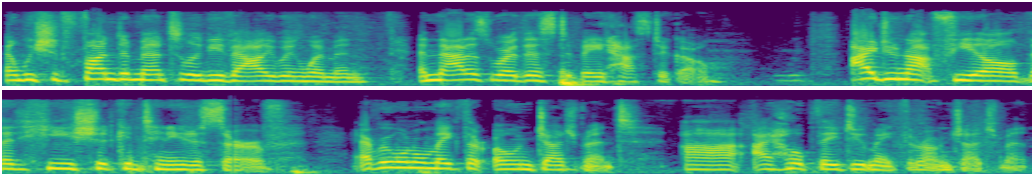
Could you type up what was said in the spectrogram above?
and we should fundamentally be valuing women. And that is where this debate has to go. I do not feel that he should continue to serve. Everyone will make their own judgment. Uh, I hope they do make their own judgment.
